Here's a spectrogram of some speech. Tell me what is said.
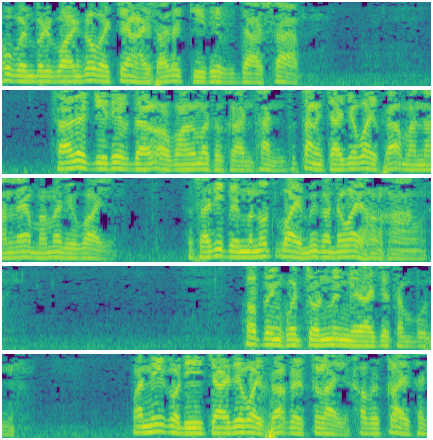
ผู้เป็นบริวารก็ไปแจ้งให้สาธกีเทพดาทราบสาธกีเทพดาออกมานมัสการท่านตั้งใจจะไหว้พระมานานแล้วมันไม่ได้ไหว้อาศัยที่เป็นมนุษย์ไหว้ไม่กันจะไหว้ห่างๆ เพราะเป็นคนจนไม่มีอะไรจะทำบุญ วันนี้ก็ดีใจได้ไหวพระใกล้ๆเข้าไปใกล้ท่าน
